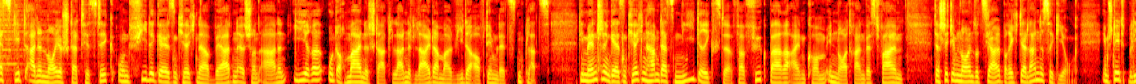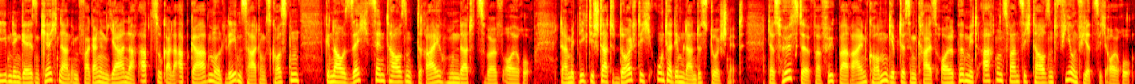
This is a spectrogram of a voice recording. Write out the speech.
Es gibt eine neue Statistik und viele Gelsenkirchner werden es schon ahnen, ihre und auch meine Stadt landet leider mal wieder auf dem letzten Platz. Die Menschen in Gelsenkirchen haben das niedrigste verfügbare Einkommen in Nordrhein-Westfalen. Das steht im neuen Sozialbericht der Landesregierung. Im Schnitt blieben den Gelsenkirchnern im vergangenen Jahr nach Abzug aller Abgaben und Lebenshaltungskosten genau 16.312 Euro. Damit liegt die Stadt deutlich unter dem Landesdurchschnitt. Das höchste verfügbare Einkommen gibt es im Kreis Olpe mit 28.044 Euro.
